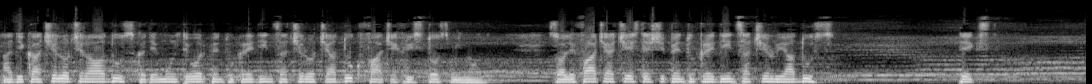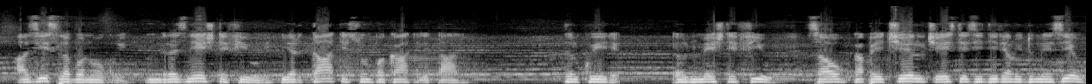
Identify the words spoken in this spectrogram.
adică a celor ce l-au adus, că de multe ori pentru credința celor ce aduc face Hristos minuni, sau le face acestea și pentru credința celui adus. Text A zis lăbănocului, îndrăznește fiule, iertate sunt păcatele tale. Tâlcuire, îl numește fiu, sau ca pe cel ce este zidirea lui Dumnezeu,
